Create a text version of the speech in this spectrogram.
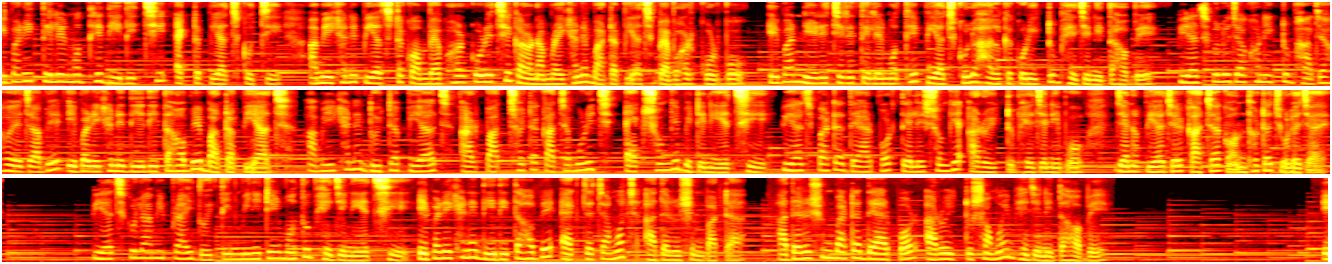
এবার তেলের মধ্যে দিয়ে দিচ্ছি একটা পেঁয়াজ কুচি। আমি এখানে পেঁয়াজটা কম ব্যবহার করেছি কারণ আমরা এখানে বাটা পেঁয়াজ ব্যবহার করব। এবার নেড়ে চেড়ে তেলের মধ্যে পেঁয়াজগুলো হালকা করে একটু ভেজে নিতে হবে। পেঁয়াজগুলো যখন একটু ভাজা হয়ে যাবে, এবার এখানে দিয়ে দিতে হবে বাটা পেঁয়াজ। আমি এখানে দুইটা পেঁয়াজ আর পাঁচ ছয়টা কাঁচামরিচ একসঙ্গে বেটে নিয়েছি। পেঁয়াজ বাটা দেওয়ার পর তেলের সঙ্গে আরও একটু ভেজে নিব, যেন পেঁয়াজের কাঁচা গন্ধটা চলে যায়। পেঁয়াজগুলো আমি প্রায় দুই তিন মিনিটের মতো ভেজে নিয়েছি। এবার এখানে দিয়ে দিতে হবে এক চা চামচ আদা রসুন বাটা। আদা রসুন বাটা দেওয়ার পর আরও একটু সময় ভেজে নিতে হবে।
